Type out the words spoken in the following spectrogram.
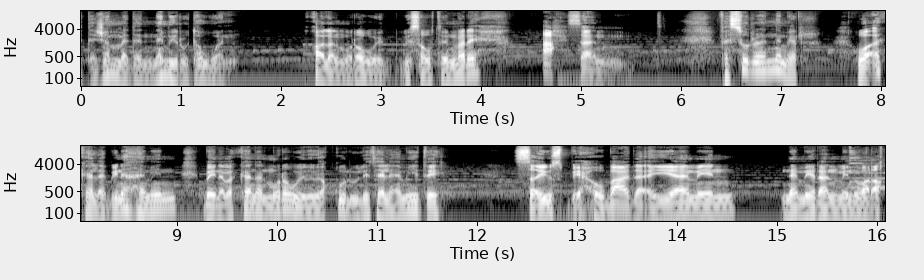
فتجمد النمر توا. قال المروض بصوت مرح أحسنت. فسر النمر وأكل بنهم بينما كان المروض يقول لتلاميذه سيصبح بعد أيام نمرا من ورق.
